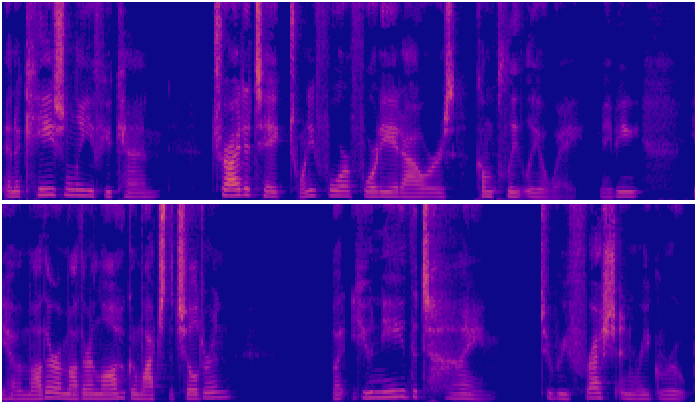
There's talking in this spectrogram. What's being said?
And occasionally, if you can, try to take 24, 48 hours completely away. Maybe you have a mother or mother in law who can watch the children, but you need the time to refresh and regroup.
